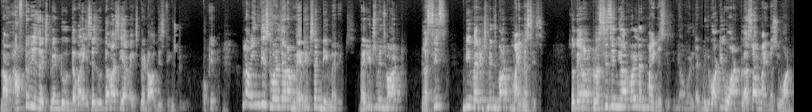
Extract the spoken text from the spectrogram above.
Now, after he has explained to Uddhava, he says, Uddhava, see, I have explained all these things to you. Okay. Now, in this world, there are merits and demerits. Merits means what? Pluses. Demerits means what? Minuses. So, there are pluses in your world and minuses in your world. That means what you want, plus or minus you want.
